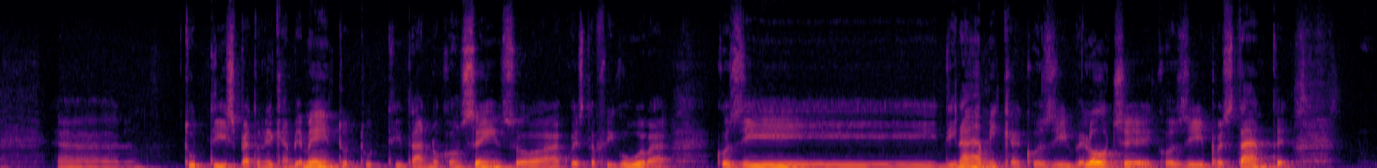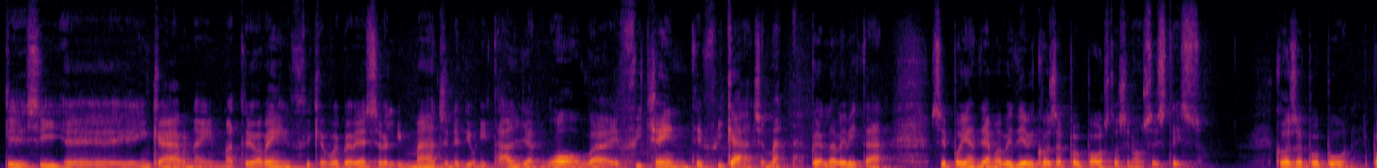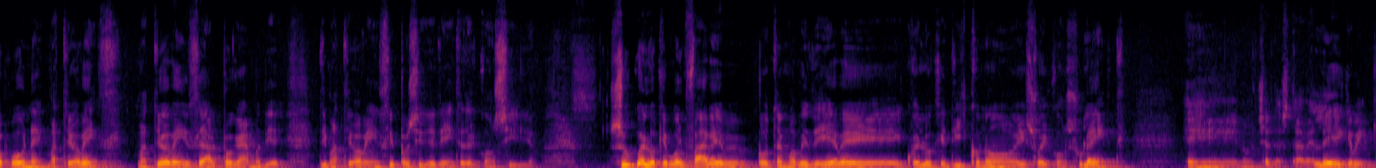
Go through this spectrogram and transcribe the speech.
Eh, tutti aspettano il cambiamento, tutti danno consenso a questa figura così dinamica, così veloce, così prestante che si eh, incarna in Matteo Renzi, che vorrebbe essere l'immagine di un'Italia nuova, efficiente, efficace, ma per la verità, se poi andiamo a vedere cosa ha proposto se non se stesso Cosa propone? Propone Matteo Renzi. Matteo Renzi ha il programma di, di Matteo Renzi, Presidente del Consiglio. Su quello che vuol fare potremmo vedere quello che dicono i suoi consulenti. E non c'è da stare allegri.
